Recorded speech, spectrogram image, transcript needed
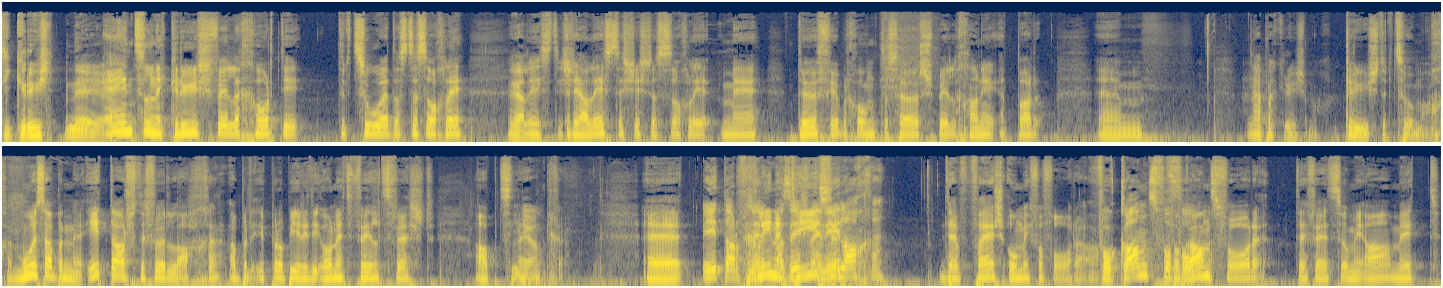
Die größte... Nee, ja. einzelne Geräusche vielleicht heute dazu, dass das so ein bisschen Realistisch. realistisch ist, dass es so ein bisschen mehr Dürfe bekommt, das Hörspiel, kann ich ein paar ähm, Nebengeräusche machen. Geräusche dazu machen. Muss aber nicht. Ich darf dafür lachen, aber ich probiere die auch nicht viel zu fest abzulenken. Äh, Ich darf nicht... Was ist, wenn Teaser. ich lache? der fährst um mich von vorne an. Von ganz von, Von vorne. ganz vorne, der fährt es um mich an mit,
